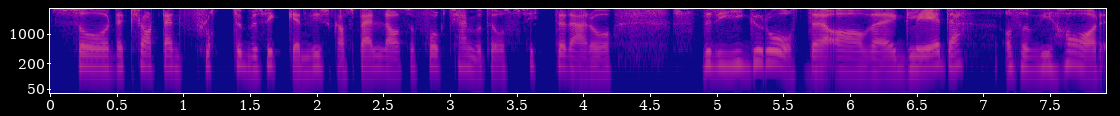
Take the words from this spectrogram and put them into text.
Så det er klart den flotte musikken vi skal spille, altså folk kommer jo til å sitte der og strigråte av glede. Altså vi har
